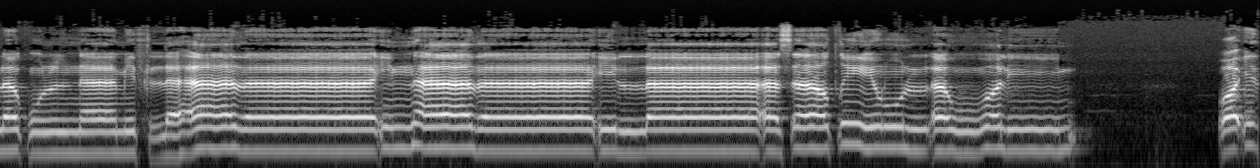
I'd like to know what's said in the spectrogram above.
لقلنا مثل هذا ان هذا الا اساطير الاولين واذ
